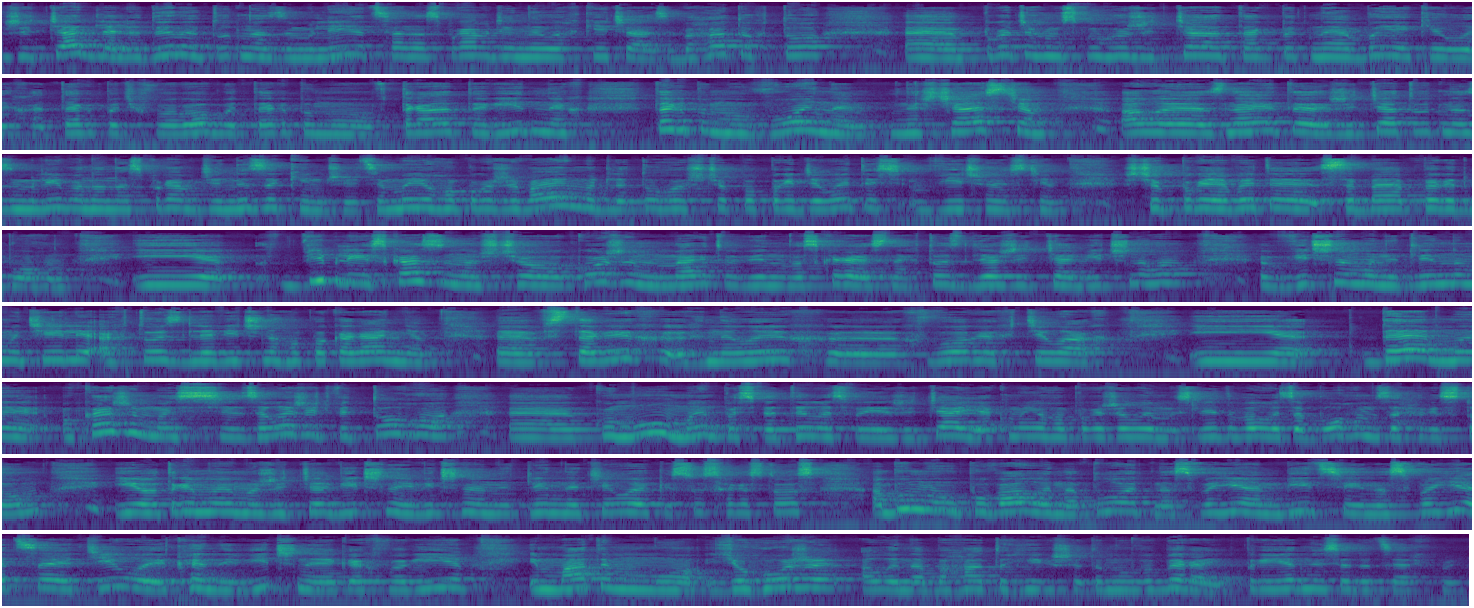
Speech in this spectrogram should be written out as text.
Життя для людини тут на землі це насправді нелегкий час. Багато хто е, протягом свого життя терпить неабиякі лиха, терпить хвороби, терпимо втрати рідних, терпимо війни, нещастя. Але знаєте, життя тут на землі воно насправді не закінчується. Ми його проживаємо для того, щоб поприділитись в вічності, щоб проявити себе перед Богом. І в Біблії сказано, що кожен мертвий він воскресне, хтось для життя вічного в вічному нетлінному тілі, а хтось для вічного покарання е, в старих гнилих е, хворих тілах. І де ми окажемось, залежить від того, е, кому ми посвятили своє життя, як ми його прожили. Ми слідували за Богом, за Христом і отримуємо життя вічне і вічне нетлінне тіло, як Ісус Христос, або ми уповали на плоть, на свої амбіції, на своє це тіло, яке не вічне, яке хворіє, і матимемо його же, але набагато гірше. Тому вибирай, приєднуйся до церкви.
